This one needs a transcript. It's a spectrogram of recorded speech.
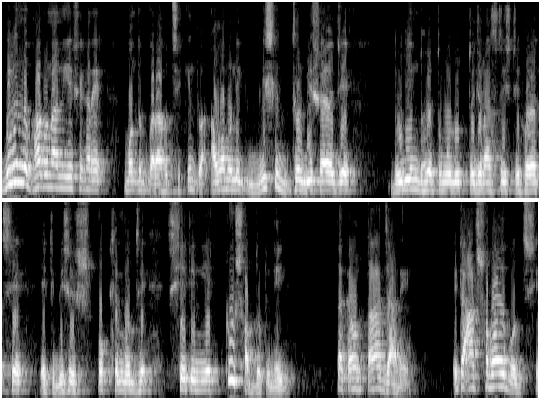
বিভিন্ন ঘটনা নিয়ে সেখানে মন্তব্য করা হচ্ছে। কিন্তু আওয়ামী লীগ নিষিদ্ধ বিষয়ে যে দুদিন ধরে তুমুল উত্তেজনা সৃষ্টি হয়েছে, একটি বিশেষ পক্ষের মধ্যে, সেটি নিয়ে একটু শব্দটি নেই। তার কারণ তারা জানে। এটা আর সবাই বলছে।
